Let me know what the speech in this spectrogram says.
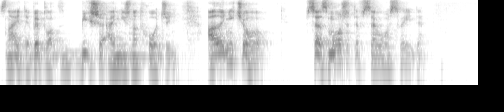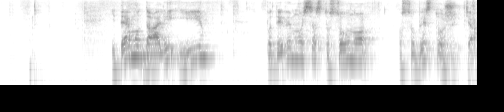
знаєте, виплат більше, аніж надходжень. Але нічого, все зможете, все у вас вийде. Йдемо далі і подивимося стосовно особистого життя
